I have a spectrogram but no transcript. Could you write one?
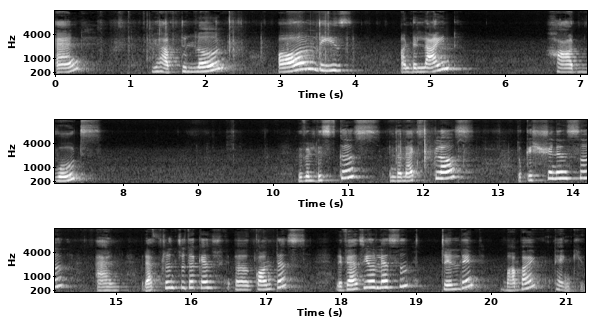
and you have to learn all these underlined hard words. We will discuss in the next class the question answer and reference to the uh, contest. Revise your lesson. Till then, bye bye. Thank you.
